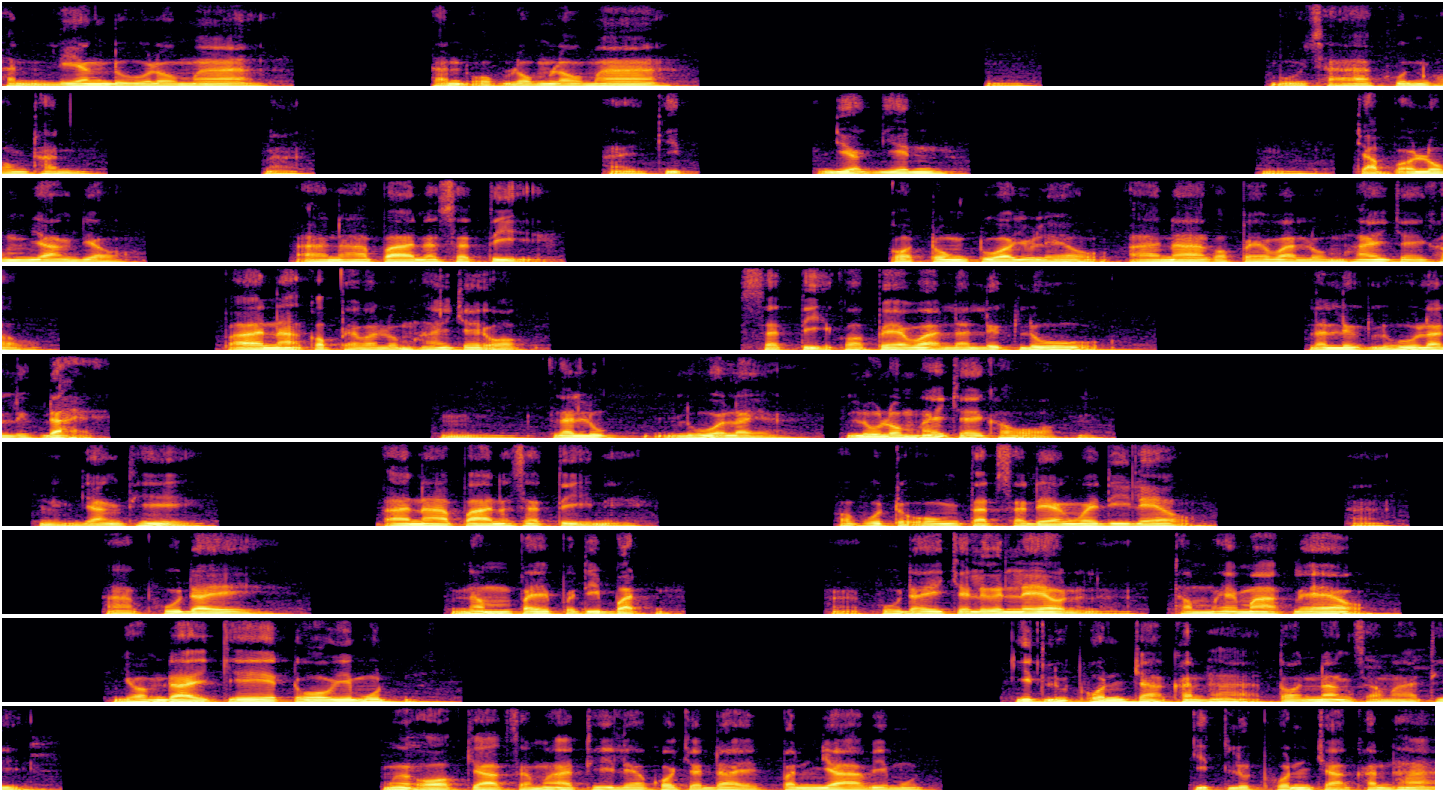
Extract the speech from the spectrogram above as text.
ท่านเลี้ยงดูเรามา ท่านอบรมเรามา บูชาคุณของท่านนะให้กิจเยือกเย็น จับอารมณ์อย่างเดียว อาณาปานสติ ก็ตรงตัวอยู่แล้ว อาณาก็แปลว่าลมหายใจเข้า ปานะก็แปลว่าลมหายใจออก สติก็แปลว่าระลึกรู้ระลึกรู้ระลึกได้ระลึกรู้อะไรรู้ลมหายใจเข้าออกอย่างที่อาณาปานสตินี่ ระพุทธองค์ตัดแสดงไว้ดีแล้วหากผู้ใดนำไปปฏิบัติ ผู้ใดเจริญแล้วนั่นแหละทำให้มากแล้ว ย่อมได้เกโตวิมุตติจิตหลุดพ้นจากขันห้าตอนนั่งสมาธิ เมื่อออกจากสมาธิแล้วก็จะได้ปัญญาวิมุตติ จิตหลุดพ้นจากขันห้า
